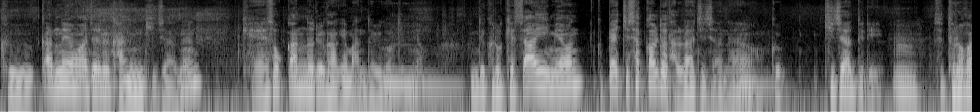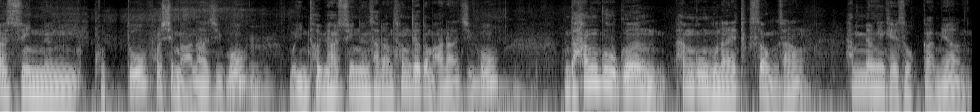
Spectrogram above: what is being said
그 깐느 영화제를 가는 기자는 계속 깐느를 가게 만들거든요. 음. 근데 그렇게 쌓이면 그 배지 색깔도 달라지잖아요. 음. 그 기자들이 음. 그래서 들어갈 수 있는 곳도 훨씬 많아지고 음. 뭐 인터뷰 할 수 있는 사람 상대도 많아지고 근데 한국은 한국 문화의 특성상 한 명이 계속 가면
